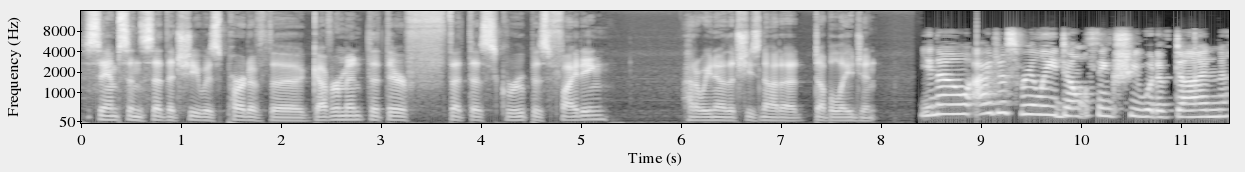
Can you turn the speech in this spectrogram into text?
Samson said that she was part of the government that they're f- that this group is fighting. How do we know that she's not a double agent? You know, I just really don't think she would have done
